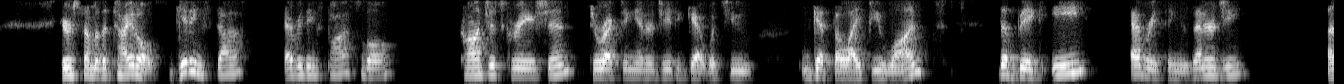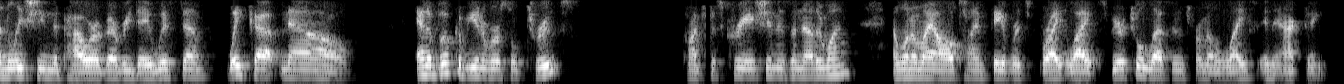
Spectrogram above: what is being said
Here's some of the titles. Getting Stuff, Everything's Possible, Conscious Creation, Directing Energy to Get What You Get the Life You Want, The Big E, Everything is Energy, Unleashing the Power of Everyday Wisdom, Wake Up Now, and a book of universal truths. Conscious Creation is another one. And one of my all-time favorites, Bright Light, Spiritual Lessons from a Life in Acting.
